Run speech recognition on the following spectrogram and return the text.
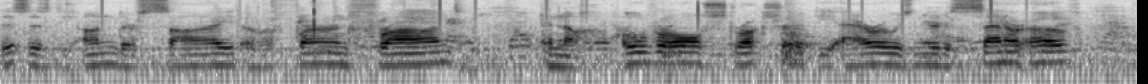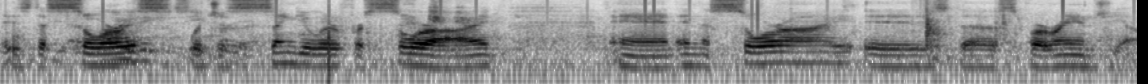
This is the underside of a fern frond, and the overall structure that the arrow is near the center of is the sorus, which is singular for sori, and in the sori is the sporangium.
